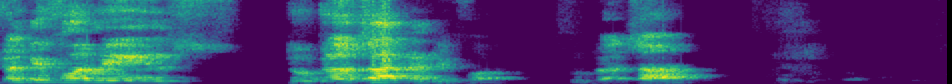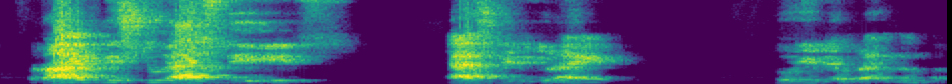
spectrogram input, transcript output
24 means 2 twelves are 24. 2 twelves are 24. Write these two as these. As these you write. 2 is a prime number.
